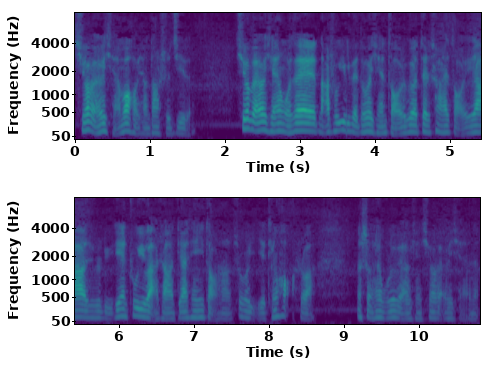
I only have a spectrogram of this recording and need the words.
七八百块钱吧，好像当时记得七八百块钱，我再拿出一百多块钱找一个在上海找一家就是旅店住一晚上，第二天一早上是不是也挺好，是吧？那省下五六百块钱、七八百块钱的。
